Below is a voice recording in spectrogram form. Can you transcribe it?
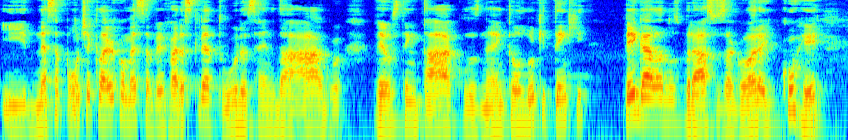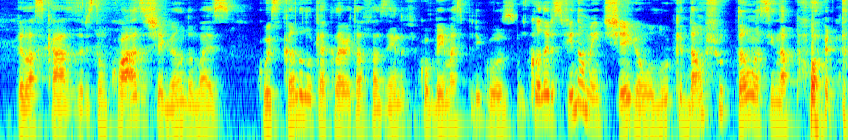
e nessa ponte a Claire começa a ver várias criaturas saindo da água, ver os tentáculos, né? Então o Luke tem que pegar ela nos braços agora e correr pelas casas. Eles estão quase chegando, mas com o escândalo que a Claire tá fazendo ficou bem mais perigoso. E quando eles finalmente chegam, o Luke dá um chutão assim na porta.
